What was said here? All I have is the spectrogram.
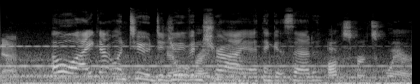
No. Oh, I got one too. Did you even right. try? I think it said. Oxford Square.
